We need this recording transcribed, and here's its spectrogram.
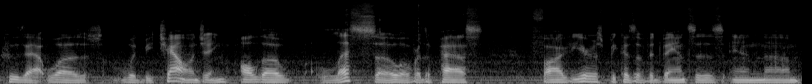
who that was would be challenging, although less so over the past five years because of advances in um,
